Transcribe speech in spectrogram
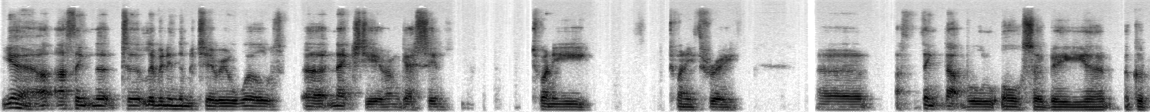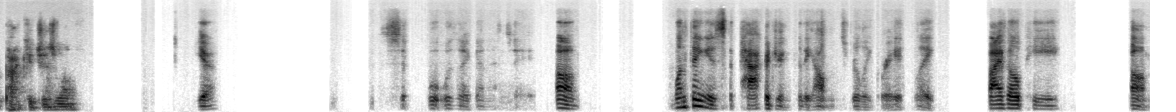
yeah, I, I think that uh, living in the material world uh, next year, I'm guessing, 2023, uh, I think that will also be uh, a good package as well. So, what was I gonna say? Um, one thing is the packaging for the album is really great. Like five LP, um,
